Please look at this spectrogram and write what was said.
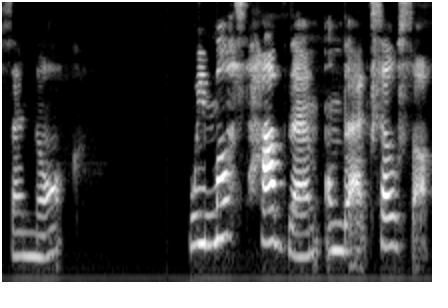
said Nok. We must have them on the Excelsa.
